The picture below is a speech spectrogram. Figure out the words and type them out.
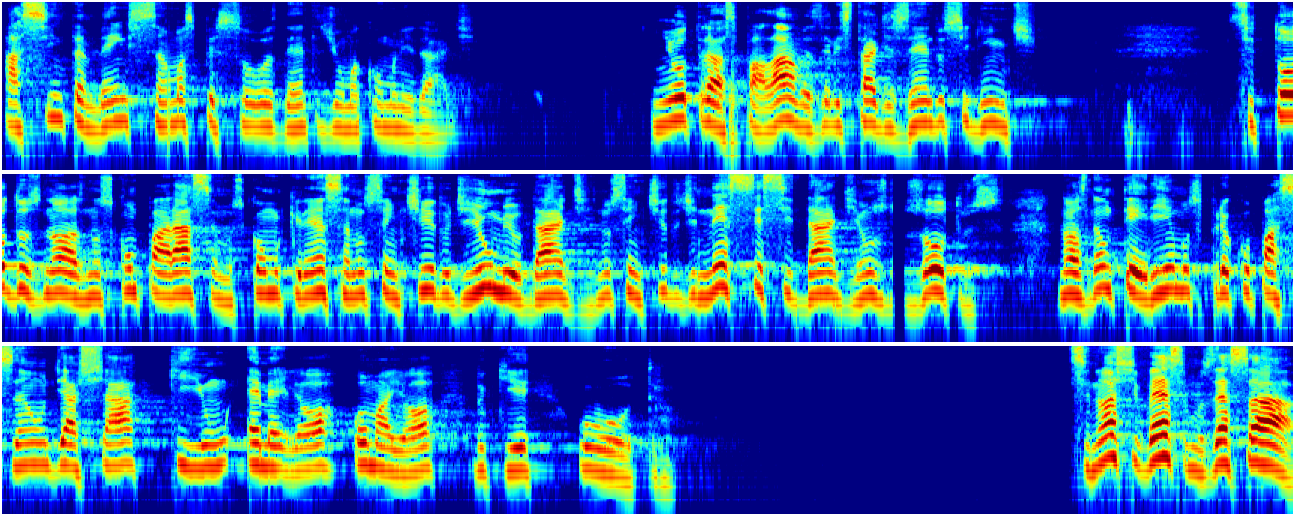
Assim também são as pessoas dentro de uma comunidade. Em outras palavras, ele está dizendo o seguinte: se todos nós nos comparássemos como criança no sentido de humildade, no sentido de necessidade uns dos outros, nós não teríamos preocupação de achar que um é melhor ou maior do que o outro. Se nós tivéssemos essa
